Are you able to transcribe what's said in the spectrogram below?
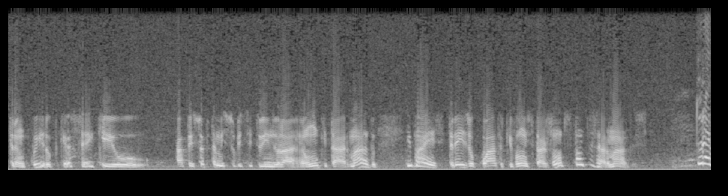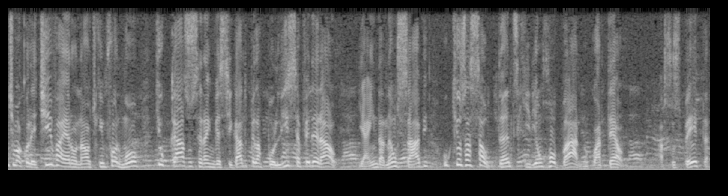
tranquilo, porque eu sei que o, a pessoa que está me substituindo lá é um que está armado e mais três ou quatro que vão estar juntos estão desarmados. Durante uma coletiva, a aeronáutica informou que o caso será investigado pela Polícia Federal e ainda não sabe o que os assaltantes queriam roubar no quartel. A suspeita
